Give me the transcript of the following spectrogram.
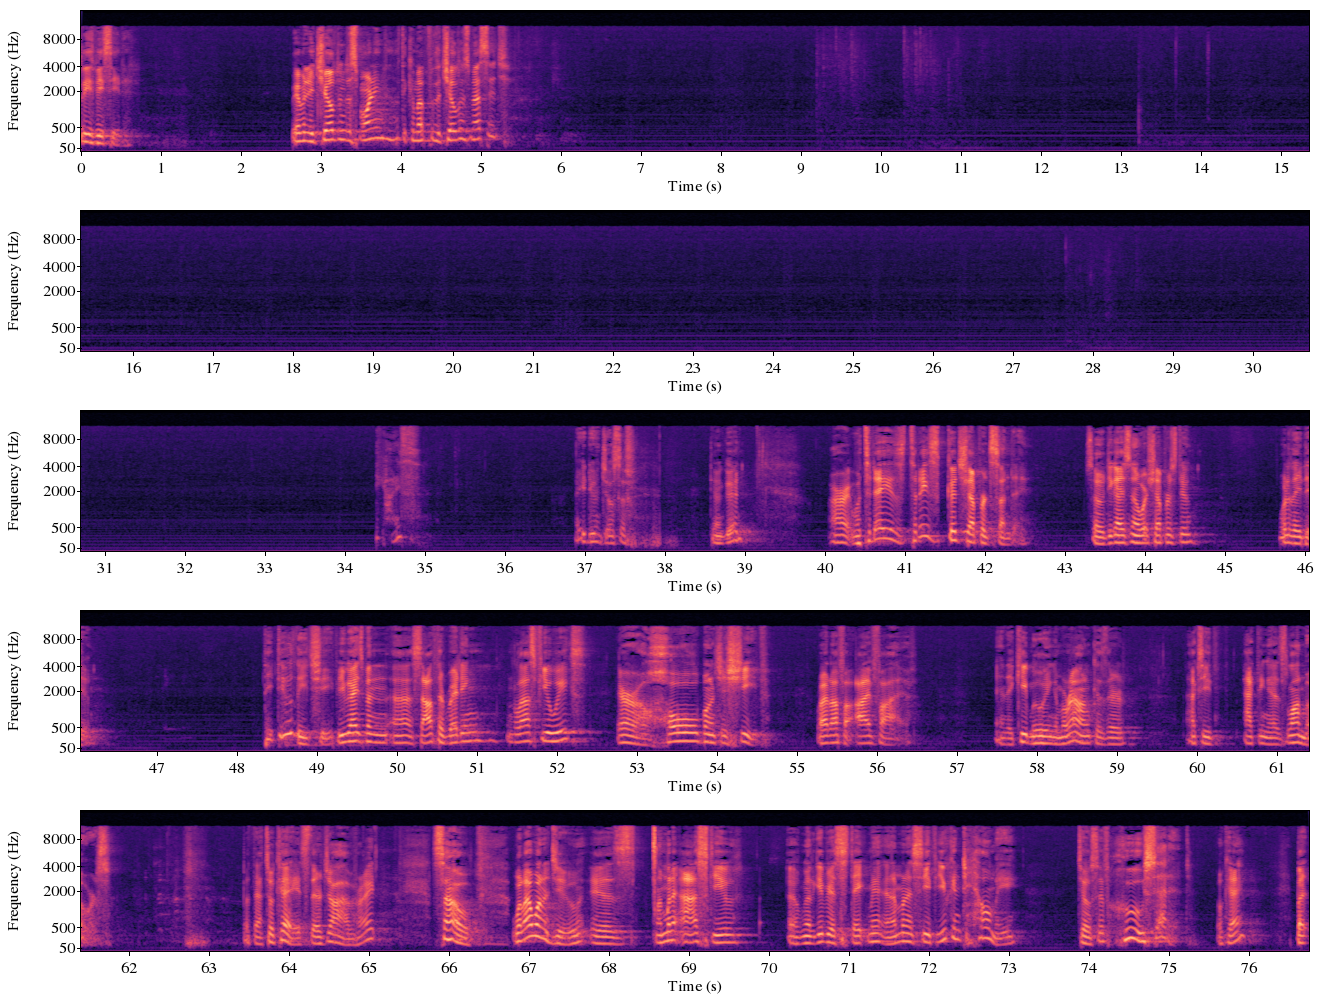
Please be seated. We have any children this morning? Want to come up for the children's message? guys. How you doing, Joseph? Doing good? All right. Well, today is today's Good Shepherd Sunday. So, do you guys know what shepherds do? What do they do? They do lead sheep. You guys been uh, south of Redding in the last few weeks? There are a whole bunch of sheep right off of I 5. And they keep moving them around because they're actually acting as lawnmowers but that's okay. It's their job, right? So, what I want to do is I'm going to ask you, uh, I'm going to give you a statement, and I'm going to see if you can tell me, Joseph, who said it, okay? But,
